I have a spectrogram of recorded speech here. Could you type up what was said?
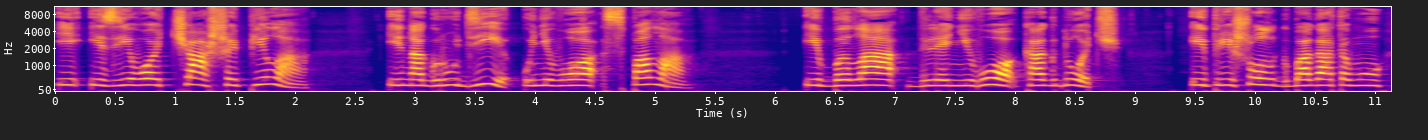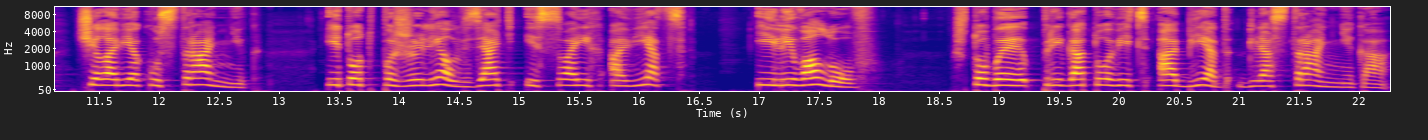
и из его чаши пила, и на груди у него спала, и была для него как дочь, и пришел к богатому человеку странник, и тот пожалел взять из своих овец или волов, чтобы приготовить обед для странника,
